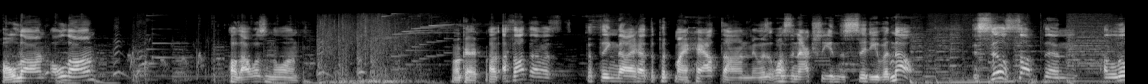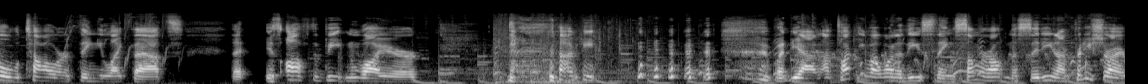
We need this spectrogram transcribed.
Hold on, hold on. Oh, that wasn't the one. Okay, I, I, thought that was the thing that I had to put my hat on. It, was, it wasn't actually in the city, but no. There's still something, a little tower thingy like that, that is off the beaten wire. I mean... but yeah, I'm talking about one of these things somewhere out in the city, and I'm pretty sure I,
